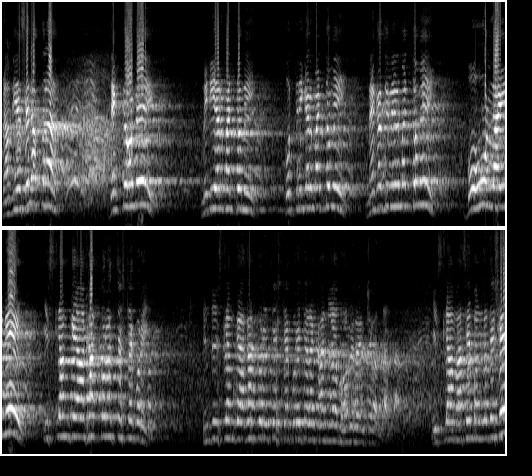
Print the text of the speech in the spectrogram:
রাজি আছেন আপনারা? দেখতে হবে মিডিয়ার মাধ্যমে, পত্রিকার মাধ্যমে, ম্যাগাজিনের মাধ্যমে, বহু লাইনে ইসলামকে আঘাত করার চেষ্টা করে। কিন্তু ইসলামকে আঘাত করে চেষ্টা করে তারা কামিয়াব হবে না, ইনশাআল্লাহ। ইসলাম আছে বাংলাদেশে,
